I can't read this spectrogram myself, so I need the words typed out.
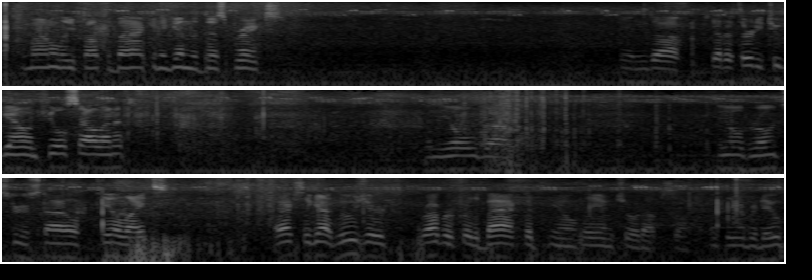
The monoleaf out the back. And again, the disc brakes. And uh, it's got a 32 gallon fuel cell in it and the old uh, the old Roadster style tail lights. I actually got Hoosier rubber for the back, but you know they haven't showed up, so if they ever do,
